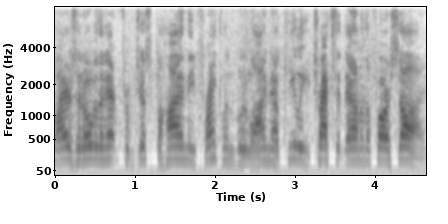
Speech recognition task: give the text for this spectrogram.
fires it over the net from just behind the Franklin blue line. Now Keeley tracks it down on the far side.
